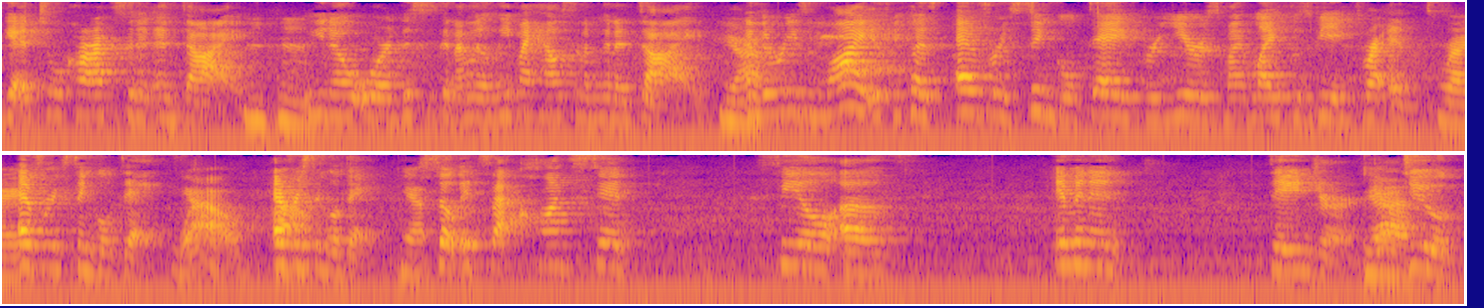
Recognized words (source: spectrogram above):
get into a car accident and die, Mhm. you know, or this is gonna I'm gonna leave my house and I'm gonna die. Yeah. And the reason why is because every single day for years my life was being threatened. Right. Every single day. wow. Every Wow. single day. Yeah. So it's that constant feel of imminent danger, Yeah. doom.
